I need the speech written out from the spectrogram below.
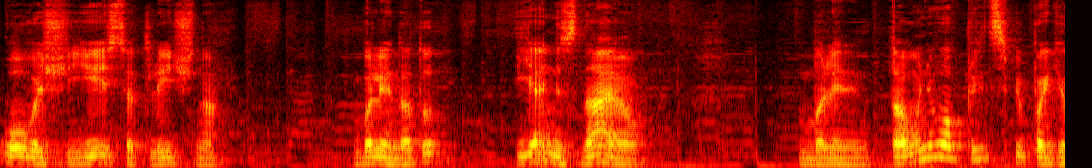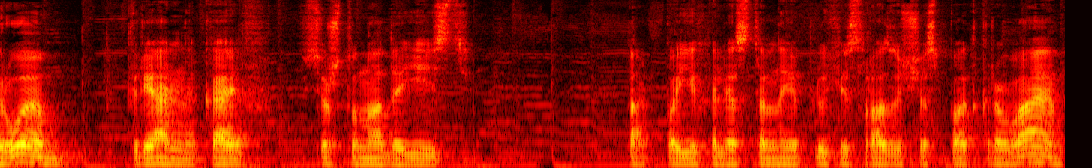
Овощи есть, отлично. Блин, да тут я не знаю. Блин, да у него, в принципе, по героям реально кайф. Все, что надо, есть. Так, поехали остальные плюхи сразу сейчас пооткрываем.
